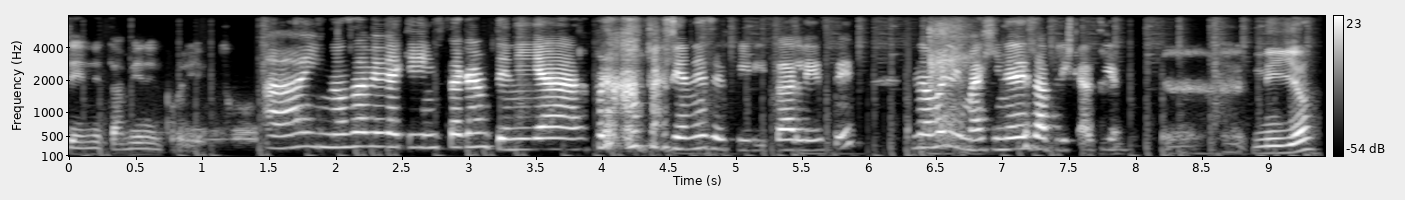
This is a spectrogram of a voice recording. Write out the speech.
tiene también el proyecto. Ay, no sabía que Instagram tenía preocupaciones espirituales, ¿eh? No me lo imaginé de esa aplicación. Ni yo,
